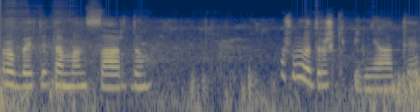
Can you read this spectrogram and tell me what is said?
робити там мансарду. Можливо, трошки підняти.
